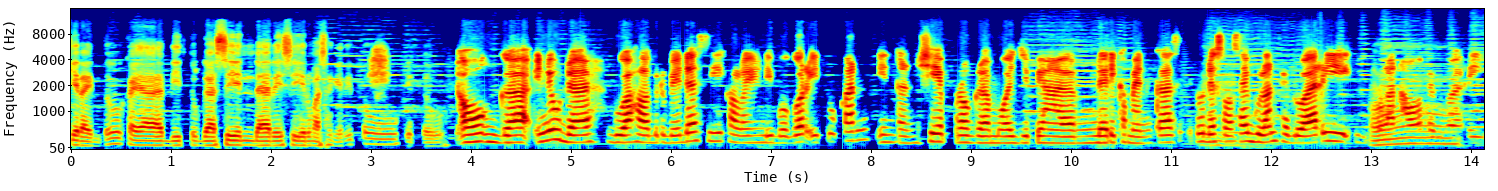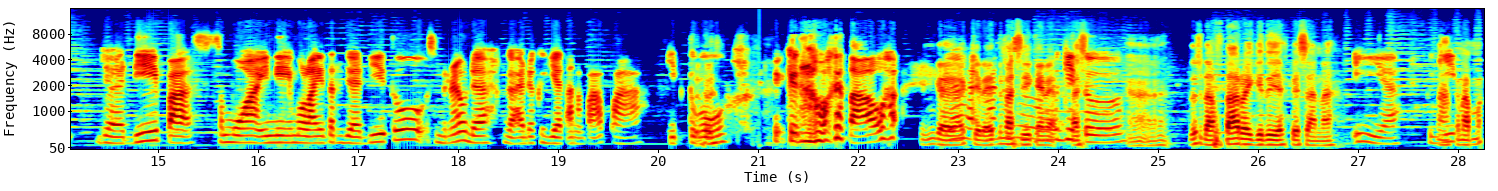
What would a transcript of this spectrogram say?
kirain tuh kayak ditugasin dari si rumah sakit itu gitu. Oh enggak, ini udah dua hal berbeda sih. Kalau yang di Bogor itu kan internship program wajib yang dari Kemenkes itu udah hmm. selesai bulan Februari, bulan oh. awal Februari. Jadi pas semua ini mulai terjadi itu sebenarnya udah nggak ada kegiatan apa-apa gitu. Kenapa ketawa? Enggak, ya, kira itu masih kayak begitu. Nah, terus daftar gitu ya ke sana. Iya, nah, begitu. Nah, kenapa?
